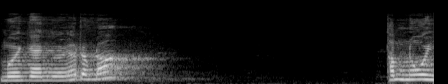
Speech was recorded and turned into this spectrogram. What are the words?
10.000 người ở trong đó. Thăm nuôi.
